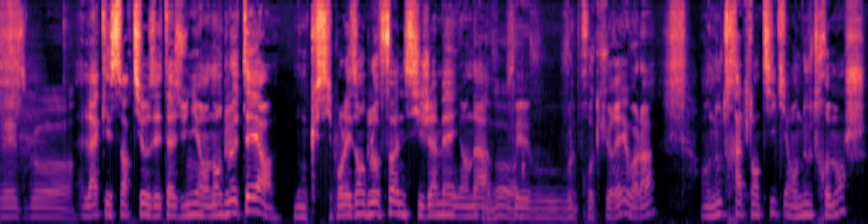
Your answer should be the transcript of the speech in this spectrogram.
Let's go. Là, qui est sorti aux États-Unis, en Angleterre. Donc, si pour les anglophones, si jamais il y en a, Bravo. vous pouvez vous, vous le procurer, voilà. En outre-Atlantique et en outre-Manche.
